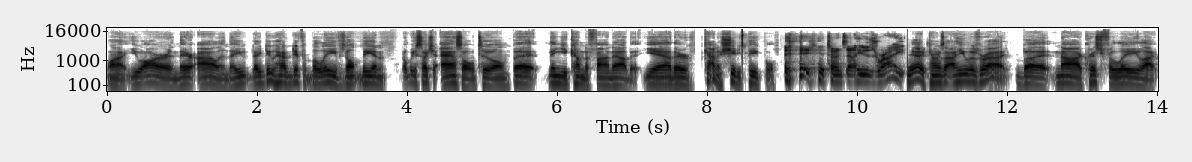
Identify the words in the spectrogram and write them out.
Like you are in their island. They they do have different beliefs. Don't be an don't be such an asshole to them. But then you come to find out that yeah, they're kind of shitty people. it turns out he was right. Yeah, it turns out he was right. But nah, Christopher Lee like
